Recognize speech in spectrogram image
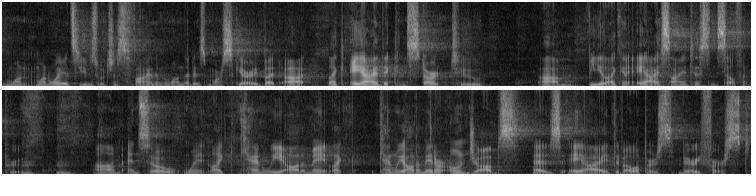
one, one way it's used which is fine and one that is more scary. But uh, like AI that can start to um, be like an AI scientist and self-improve. Mm-hmm. Um, and so when like can we automate like can we automate our own jobs as AI developers very first,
